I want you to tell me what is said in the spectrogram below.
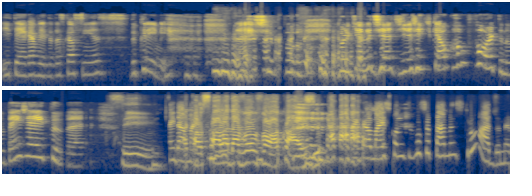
e tem a gaveta das calcinhas do crime. né? Tipo, porque no dia a dia a gente quer o conforto, não tem jeito, né? Sim. Ainda a mais calçola da vovó, quase. Ainda mais quando você tá menstruada, né?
